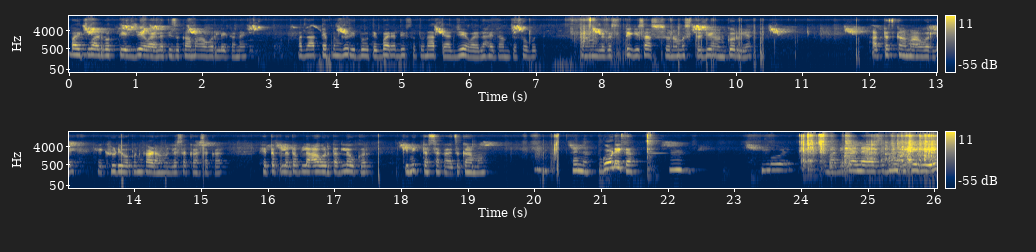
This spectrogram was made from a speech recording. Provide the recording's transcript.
बाईची वाट बघते जेवायला तिचं काम आवरलंय का नाही? आज आत्या पण घरी बहुतेक बऱ्याच दिवसातून आत्या आज जेवायला आहेत आमच्यासोबत तर म्हणलं कसं तिघी सासू सुना मस्त जेवण करूया. आत्ताच काम आवरले एक व्हिडिओ पण काढा म्हणलं सकाळ सकाळ. हे तपलं तपलं आवरतात लवकर की निघतात सकाळचं काम. है ना? गोड आहे का? आणि काय नाही आज भाजी केली आहे.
